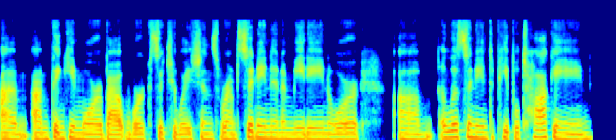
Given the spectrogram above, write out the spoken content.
um, I'm thinking more about work situations where I'm sitting in a meeting or um, listening to people talking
